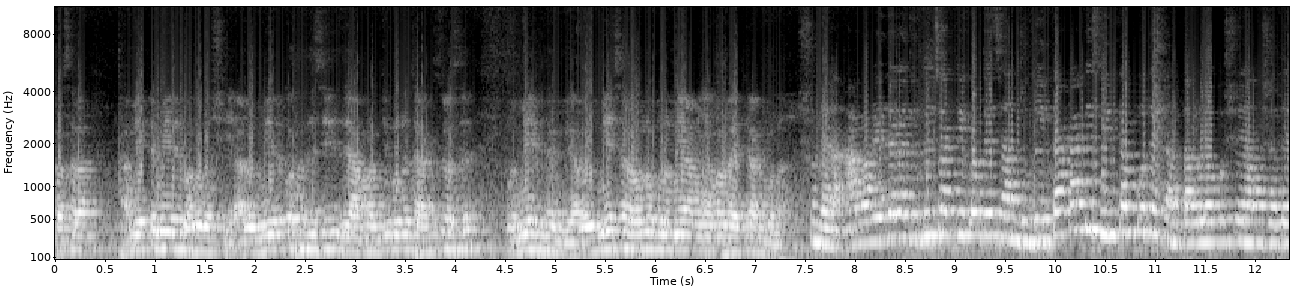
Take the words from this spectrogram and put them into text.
তাছাড়া আমি একটা মেয়ের ভালোবাসি। আর ওই মেয়ের কথা দিয়েছি যে আমার জীবনে যা কিছু আছে ওই মেয়ে থাকবে। আর ওই মেয়ে ছাড়া অন্য কোনো মেয়ে আমি আমার লাইফে আনব না। শুনেন আমার এই জায়গায় যদি চাকরি করতে চান যদি টাকা কিছু ইনকাম করতে চান তাহলে অবশ্যই আমার সাথে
